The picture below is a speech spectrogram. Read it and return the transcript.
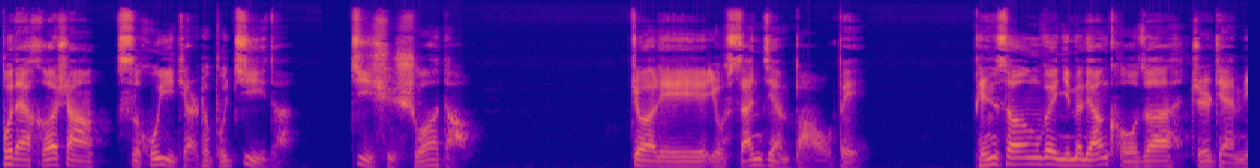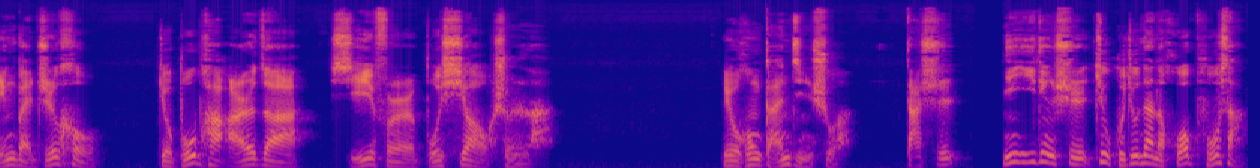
布袋和尚似乎一点都不记得，继续说道：“这里有三件宝贝，贫僧为你们两口子指点明白之后，就不怕儿子媳妇不孝顺了。”柳红赶紧说：“大师，您一定是救苦救难的活菩萨。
